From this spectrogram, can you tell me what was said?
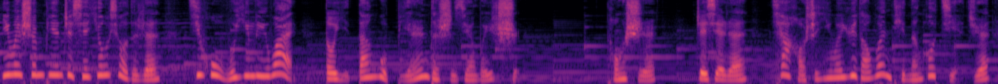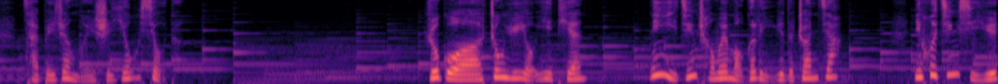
因为身边这些优秀的人几乎无一例外都以耽误别人的时间为耻，同时，这些人恰好是因为遇到问题能够解决，才被认为是优秀的。如果终于有一天，你已经成为某个领域的专家，你会惊喜于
